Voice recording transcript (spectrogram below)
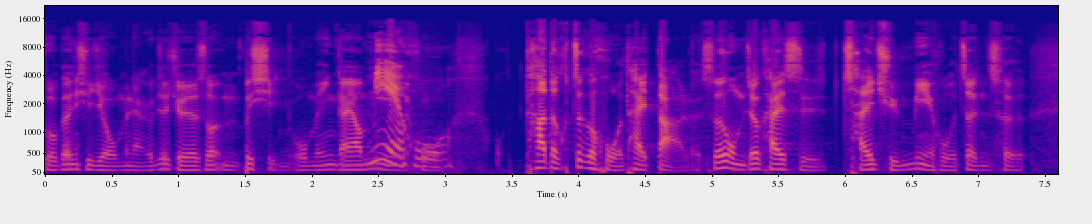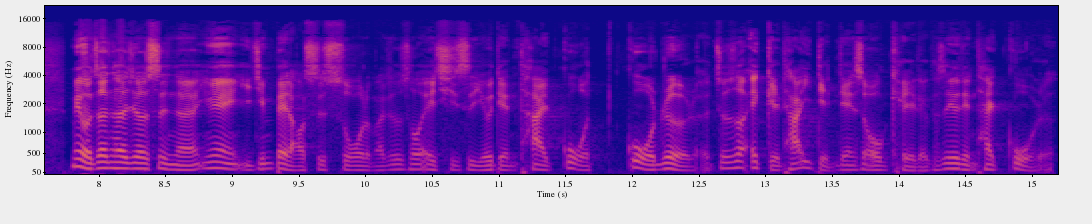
我跟徐姐，我们两个就觉得说，嗯，不行，我们应该要灭火。火。它的这个火太大了，所以我们就开始采取灭火政策。没有政策就是呢，因为已经被老师说了嘛，就是说，诶，其实有点太过过热了，就是说，诶，给他一点点是 OK 的，可是有点太过了。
